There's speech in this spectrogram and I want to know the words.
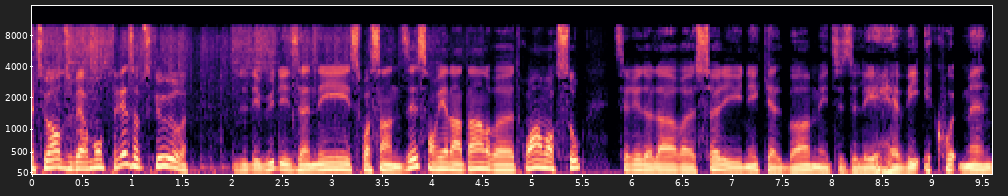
Quatuor du Vermont très obscur du début des années 70. On vient d'entendre euh, trois morceaux tirés de leur euh, seul et unique album intitulé Heavy Equipment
